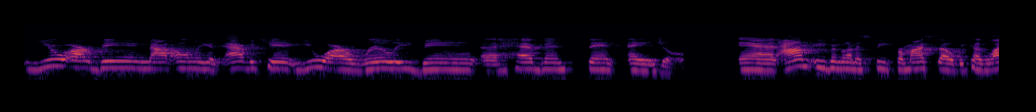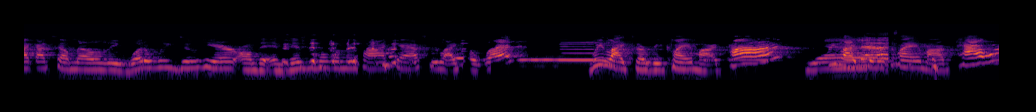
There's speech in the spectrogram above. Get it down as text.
you are being not only an advocate, you are really being a heaven sent angel. And I'm even going to speak for myself because, like I tell Melody, what do we do here on the Invisible Women podcast? We like to what? We like to reclaim our time. Yes. We like to reclaim our power.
